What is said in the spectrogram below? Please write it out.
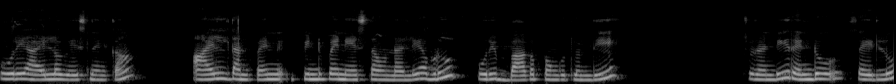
పూరి ఆయిల్లో వేసినాక ఆయిల్ దానిపైన పిండి పైన వేస్తూ ఉండండి. అప్పుడు పూరి బాగా పొంగుతుంది. చూడండి రెండు సైడ్లు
